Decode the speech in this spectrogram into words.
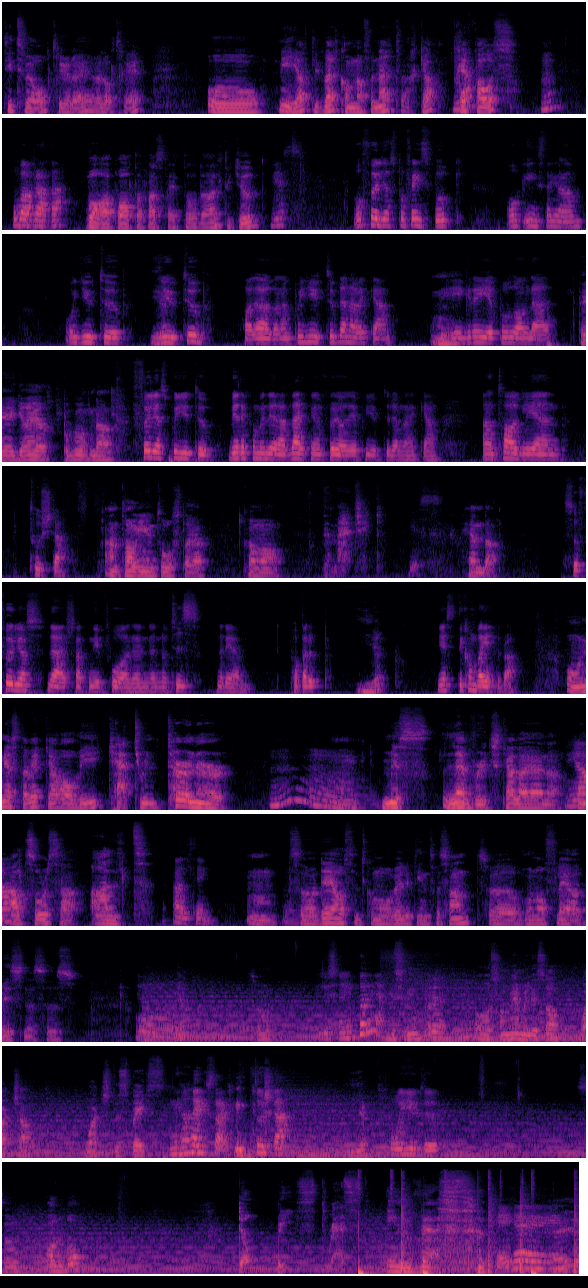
Till två, tror jag det är, eller tre. Och ni är hjärtligt välkomna för nätverka, träffa oss, Och bara prata. bara prata fastigheter, det är alltid kul. Yes. Och följ oss på Facebook och Instagram och Youtube. Ja. Youtube. Håll ögonen på Youtube denna veckan. Mm. Det är grejer på gång där. Det är grejer på gång där. Följ oss på Youtube. Vi rekommenderar verkligen att följa er på Youtube denna veckan. Antagligen torsdag. Antagligen torsdag, ja. Kommer the magic Yes. hända. Så följ oss där så att ni får en notis när det poppar upp. Japp. Yes, det kommer vara jättebra. Och nästa vecka har vi Catherine Turner. Mm. Miss Leverage kallar jag henne. Hon Ja. outsourcar allt. Allting. Mm. Så det avsnittet kommer att vara väldigt intressant. Hon har flera businesses. Och ja, så Lyssna in på det. lyssna in på det. Och som Emily sa, watch out. Watch the space. Ja, exakt. Torsdag Japp. på Youtube. Så ha det bra. Don't be stressed. Invest. Hej hej!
